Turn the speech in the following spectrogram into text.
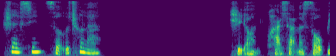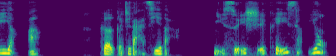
率先走了出来。只要你胯下那骚逼痒啊，哥哥这大鸡巴，你随时可以享用。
